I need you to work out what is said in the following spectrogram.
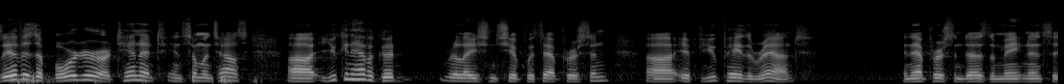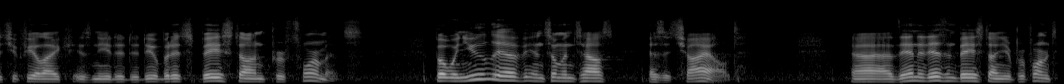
live as a boarder or tenant in someone's house, uh, you can have a good relationship with that person uh, if you pay the rent and that person does the maintenance that you feel like is needed to do, but it's based on performance. But when you live in someone's house as a child, uh, then it isn't based on your performance.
